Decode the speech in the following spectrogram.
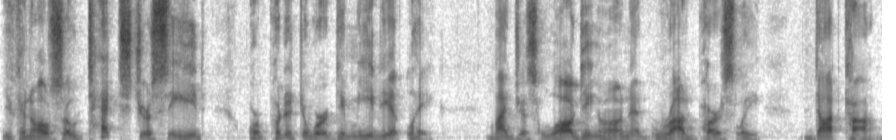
You can also text your seed or put it to work immediately by just logging on at rodparsley.com.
